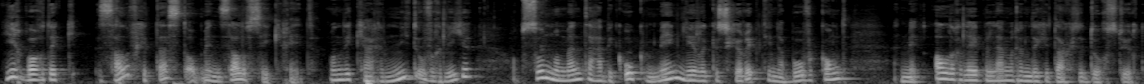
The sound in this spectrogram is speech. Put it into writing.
Hier word ik zelf getest op mijn zelfzekerheid, want ik ga er niet over liegen. Op zo'n momenten heb ik ook mijn lelijke schurk die naar boven komt en mij allerlei belemmerende gedachten doorstuurt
